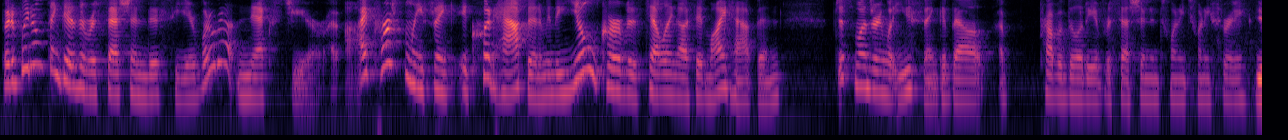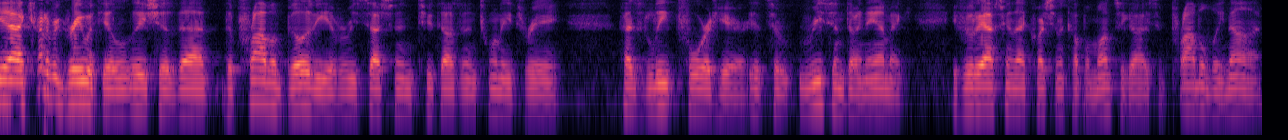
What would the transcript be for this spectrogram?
But if we don't think there's a recession this year, what about next year? I personally think it could happen. I mean, the yield curve is telling us it might happen. Just wondering what you think about a probability of recession in 2023. Yeah, I kind of agree with you, Alicia, that the probability of a recession in 2023 has leaped forward here. It's a recent dynamic. If you would have asked me that question a couple months ago, I said probably not.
